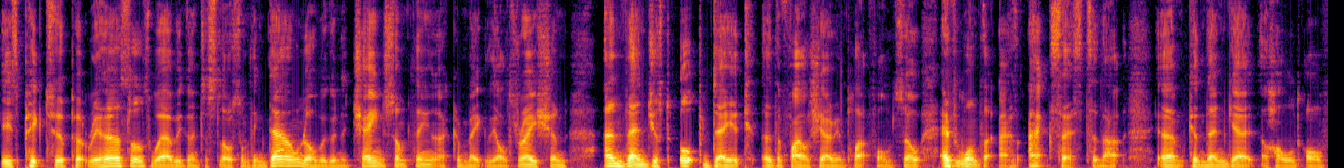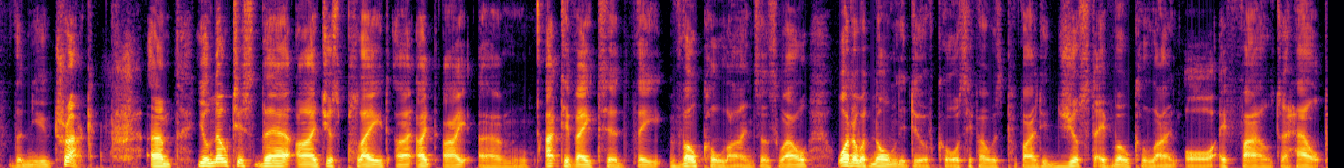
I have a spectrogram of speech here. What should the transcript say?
is picked up at rehearsals where we're going to slow something down or we're going to change something, I can make the alteration and then just update uh, the file sharing platform. So everyone that has access to that um, can then get a hold of the new track. Um, you'll notice there I just played, I, I, I um, activated the vocal lines as well. What I would normally do, of course, if I was provided just a vocal line or a file to help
